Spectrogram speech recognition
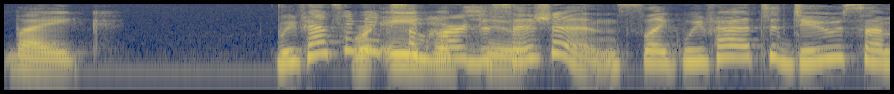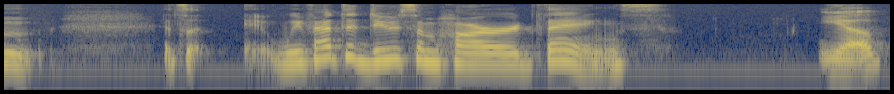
like, We've had to make some hard to- decisions. Like we've had to do some it's we've had to do some hard things. yep,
